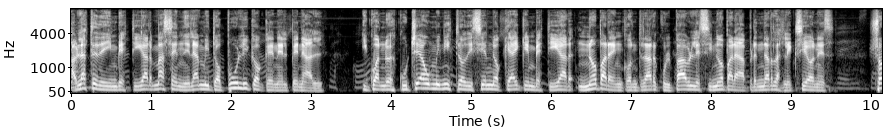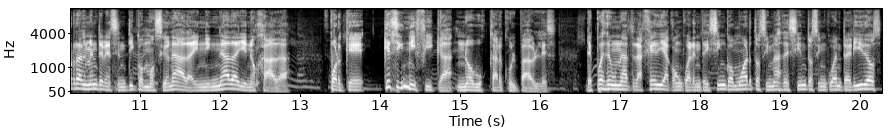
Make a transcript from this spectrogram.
Hablaste de investigar más en el ámbito público que en el penal. Y cuando escuché a un ministro diciendo que hay que investigar no para encontrar culpables, sino para aprender las lecciones, yo realmente me sentí conmocionada, indignada y enojada. Porque, ¿qué significa no buscar culpables? Después de una tragedia con 45 muertos y más de 150 heridos,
